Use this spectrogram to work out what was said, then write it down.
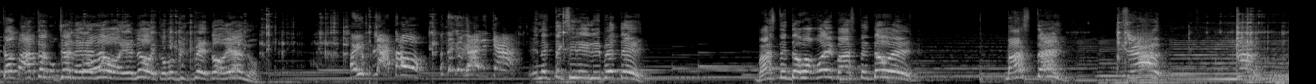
Kang atak dyan, ayan o, ayan o. Ikaw magbitbit, o, ayan o. Ay, yung plato! Ba't nagagalit ka? Eh, nag-text si Lilibet eh. Busted daw ako eh, busted daw eh. Busted! Ah! Ah!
